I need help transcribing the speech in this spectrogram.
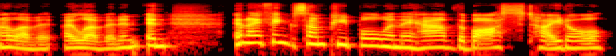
I love it. I love it. And and and I think some people when they have the boss title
